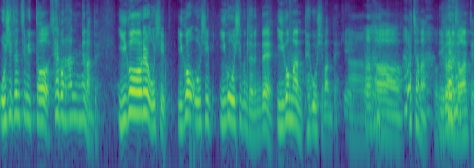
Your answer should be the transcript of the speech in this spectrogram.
50cm 세 번 하면 안 돼. 이거를 50, 이거 50, 이거 50은 되는데 이것만 150 안 돼. 아, 했잖아. 이거는 너한테.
